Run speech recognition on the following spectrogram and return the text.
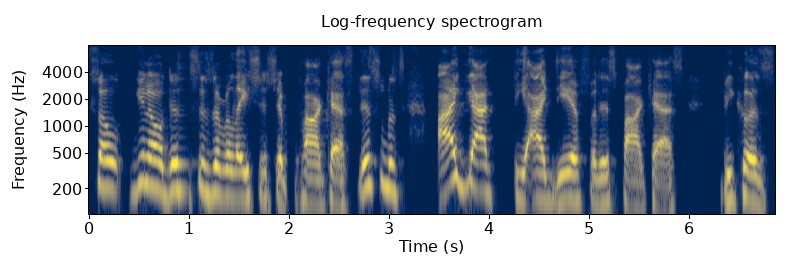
so, you know, this is a relationship podcast. This was, I got the idea for this podcast because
